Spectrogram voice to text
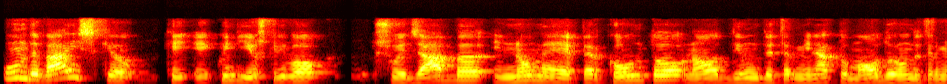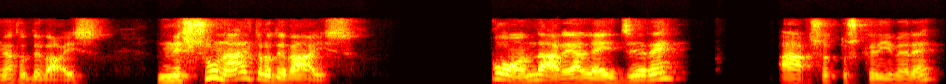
un device che, che quindi io scrivo su Ejab il nome per conto no, di un determinato modulo, un determinato device, nessun altro device può andare a leggere, a sottoscrivere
